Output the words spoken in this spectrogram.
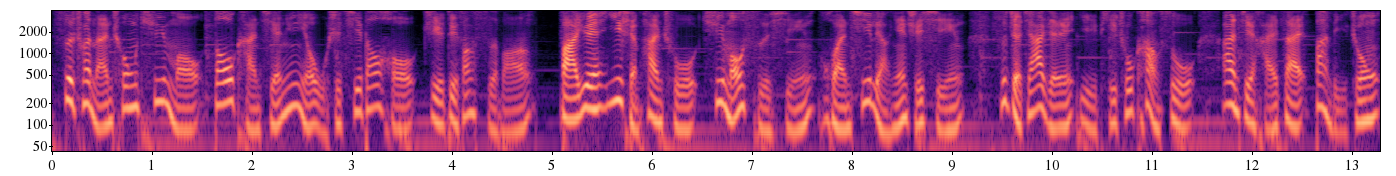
四川南充曲某刀砍前女友五十七刀后致对方死亡，法院一审判处曲某死刑，缓期两年执行，死者家人已提出抗诉，案件还在办理中。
